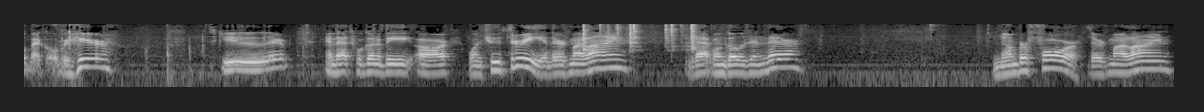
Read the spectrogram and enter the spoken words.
Go back over here. Skew there. And that's we're going to be our one, two, three. And there's my line. That one goes in there. Number four, there's my line.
